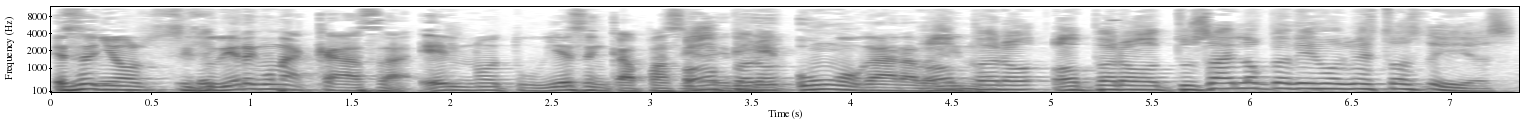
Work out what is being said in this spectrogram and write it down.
Ese señor, si tuviera en una casa, él no tuviese en capacidad Oh, de dirigir un hogar a Oh, pero, oh, pero tú sabes lo que dijo en estos días.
